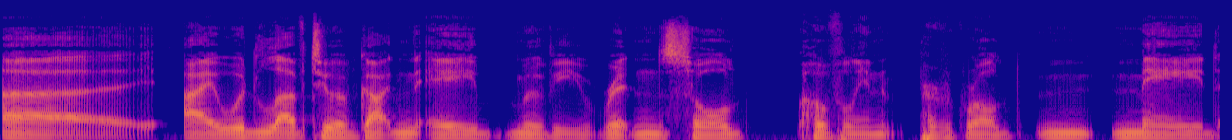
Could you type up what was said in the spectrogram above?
uh I would love to have gotten a movie written sold hopefully in a perfect world m- made.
